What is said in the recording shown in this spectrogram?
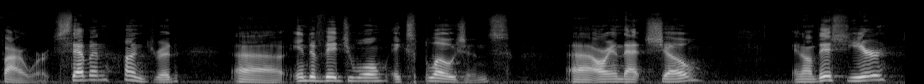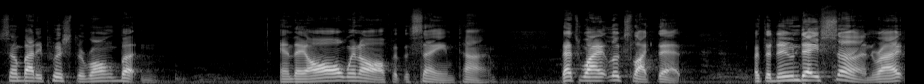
fireworks. 700 uh, individual explosions uh, are in that show. And on this year, somebody pushed the wrong button. And they all went off at the same time. That's why it looks like that. At the noonday sun, right?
